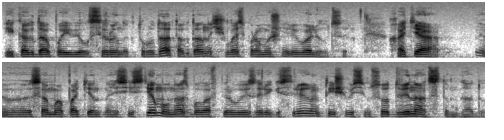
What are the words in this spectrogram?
И когда появился рынок труда, тогда началась промышленная революция. Хотя Э, сама патентная система у нас была впервые зарегистрирована в 1812 году,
